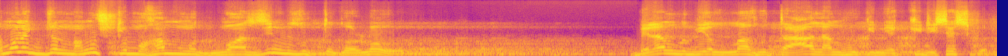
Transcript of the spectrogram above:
এমন একজন মানুষকে মোহাম্মদ মুয়াজ্জিন নিযুক্ত করল। বেলাল নদী আল্লাহ নিয়ে ক্রিটিসাইজ করে?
